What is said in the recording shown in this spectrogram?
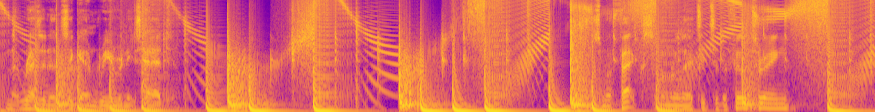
and that resonance again rearing its head Some effects unrelated to the filtering.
